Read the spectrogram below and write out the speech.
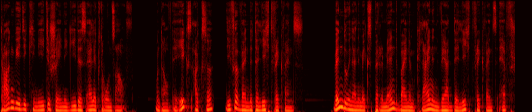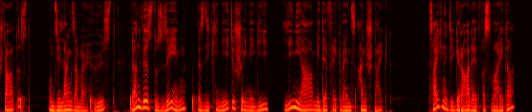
tragen wir die kinetische Energie des Elektrons auf und auf der x-Achse die verwendete Lichtfrequenz. Wenn du in einem Experiment bei einem kleinen Wert der Lichtfrequenz f startest und sie langsam erhöhst, dann wirst du sehen, dass die kinetische Energie linear mit der Frequenz ansteigt. Zeichne die Gerade etwas weiter,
